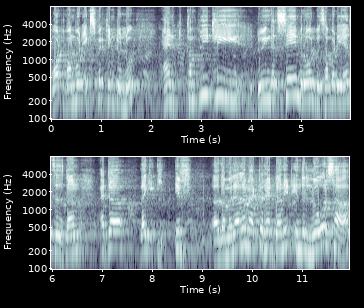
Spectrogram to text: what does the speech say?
what one would expect him to look, and completely doing that same role which somebody else has done at a, like, if uh, the Malayalam actor had done it in the lower sa,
